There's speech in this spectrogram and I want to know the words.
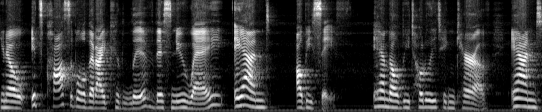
you know, it's possible that I could live this new way and I'll be safe and I'll be totally taken care of. And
